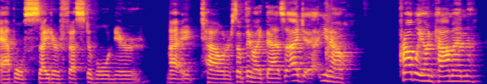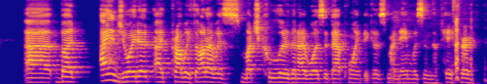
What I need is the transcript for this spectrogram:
apple cider festival near my town or something like that. So I, you know, probably uncommon, uh, but I enjoyed it. I probably thought I was much cooler than I was at that point because my name was in the paper.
